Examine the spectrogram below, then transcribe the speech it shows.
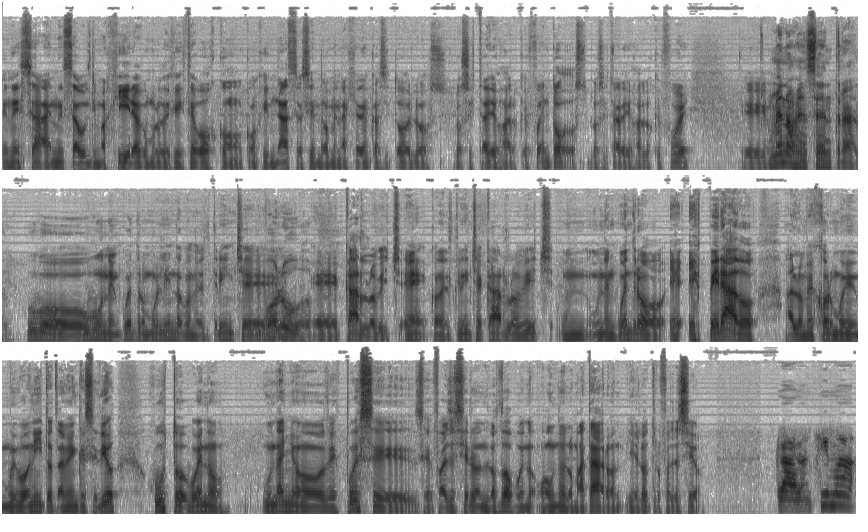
En esa, en esa última gira, como lo dijiste vos, con, con gimnasia, siendo homenajeado en casi todos los, los estadios a los que fue, en todos los estadios a los que fue. eh, Menos en Central. Hubo, hubo un encuentro muy lindo con el trinche Boludo. eh, Karlovich, eh, con el trinche Karlovich, un, un encuentro eh, esperado, a lo mejor muy, muy bonito también que se dio. Justo, bueno, un año después se- se fallecieron los dos, bueno, a uno lo mataron y el otro falleció. Claro, encima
